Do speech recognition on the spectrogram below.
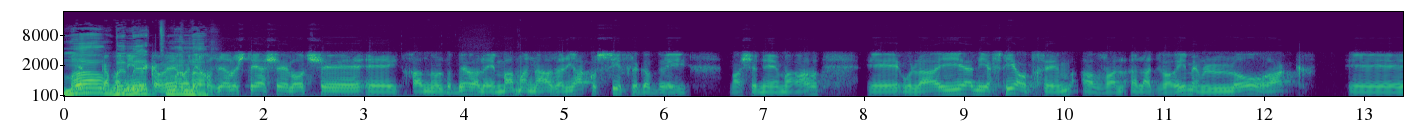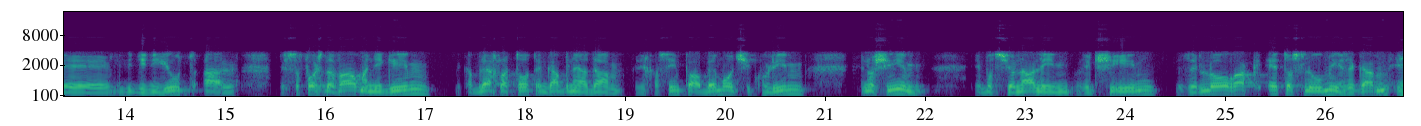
מה כן, באמת מנע? גם אני מקווה, ואני חוזר לשתי השאלות שהתחלנו לדבר עליהן. מה מנע? אז אני רק אוסיף לגבי מה שנאמר. אולי אני אפתיע אתכם, אבל על הדברים הם לא רק אה, מדיניות על. בסופו של דבר מנהיגים, מקבלי החלטות הם גם בני אדם. נכנסים פה הרבה מאוד שיקולים אנושיים, אמוציונליים, רגשיים. זה לא רק אתוס לאומי, זה גם אה,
